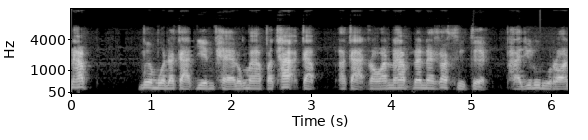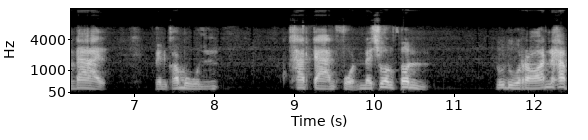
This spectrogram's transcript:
นะครับ เมื่อมวลอากาศเย็นแผ่ลงมาปะทะกับอากาศร้อนนะครับ นั่นก็คือเกิดพายุฤดูร้อนได้ เป็นข้อมูลคาดการฝนในช่วงต้นฤดูร้อนนะครับ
